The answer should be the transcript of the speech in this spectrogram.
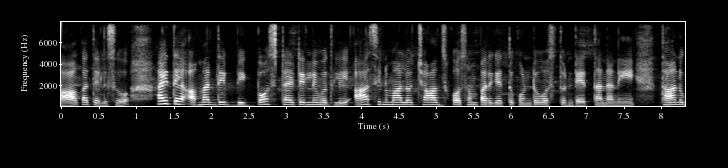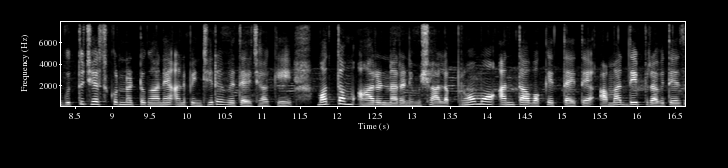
బాగా తెలుసు. అయితే అమర్దీప్ బిగ్ బాస్ టైటిల్ని వదిలి ఆ సినిమాలో ఛాన్స్ కోసం పరిగెత్తుకుంటూ వస్తుంటే తనని తాను గుర్తు చేసుకున్నట్టుగానే అనిపించి రవితేజ వచ్చాకే మొత్తం ఆరున్నర నిమిషాల ప్రోమో అంతా ఒక ఎత్తు అయితే అమర్దీప్ రవితేజ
